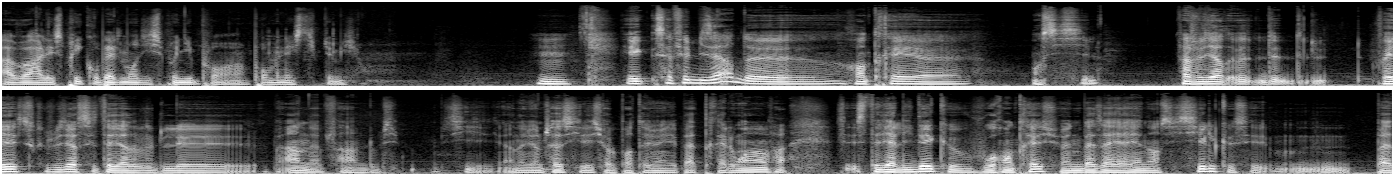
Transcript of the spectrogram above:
avoir l'esprit complètement disponible pour pour, mener ce type de mission. Hmm. Et ça fait bizarre de rentrer euh, en Sicile Enfin, je veux dire, vous voyez ce que je veux dire? C'est-à-dire, enfin, si un avion de chasse, il est sur le porte-avions, il n'est pas très loin. Enfin, c'est-à-dire l'idée que vous rentrez sur une base aérienne en Sicile, que c'est pas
